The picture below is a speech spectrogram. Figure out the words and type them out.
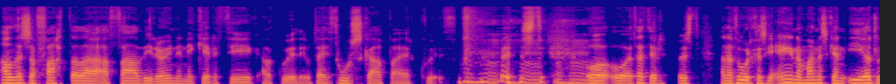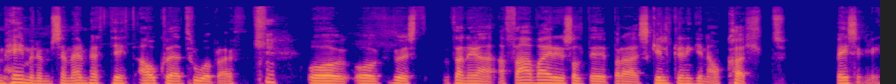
á þess að fatta það að það í rauninni gerir þig að Guði og það er þú skapaðir Guð Mhm, Veist, mhm, mhm. og, og þetta er, veist, þannig að þú ert kannski eina manneskjan í öllum heiminum sem er með þitt ákveða trúabræð og, og þú veist, þannig að, að það væri svolítið bara skilgreiningin á köld basically,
